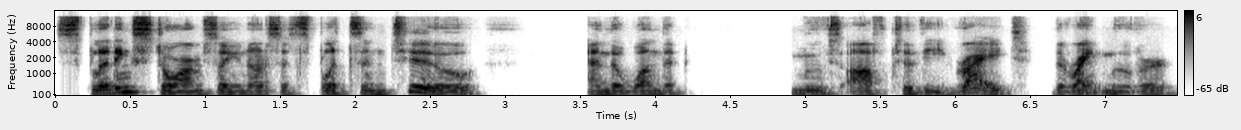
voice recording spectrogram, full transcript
splitting storm. So you notice it splits in two, and the one that moves off to the right, the right mover,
